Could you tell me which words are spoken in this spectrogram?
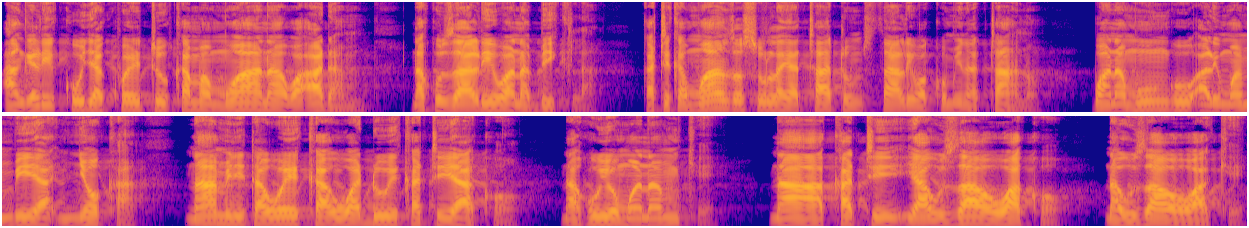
angelikuja kwetu kama mwana wa adamu na kuzaliwa na bikla. Katika mwanzo sura ya tatu mstari wa kumi na tano bwana mungu alimwambia nyoka nami nitaweka uadui kati yako na huyo mwanamke na kati ya uzao wako na uzao wake.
